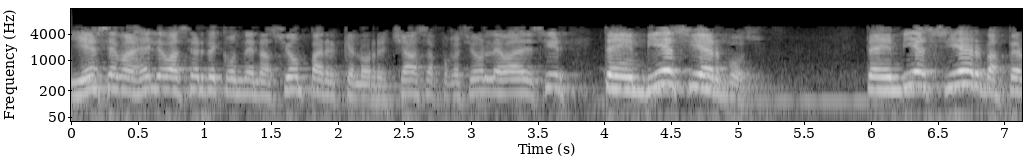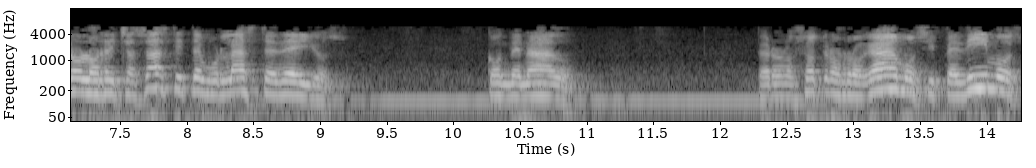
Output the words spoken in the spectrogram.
Y ese evangelio va a ser de condenación para el que lo rechaza, porque el Señor le va a decir, te envié siervos, te envié siervas, pero los rechazaste y te burlaste de ellos. Condenado. Pero nosotros rogamos y pedimos,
